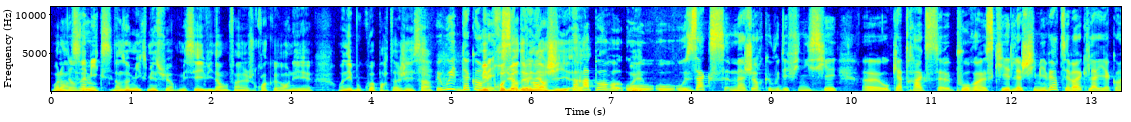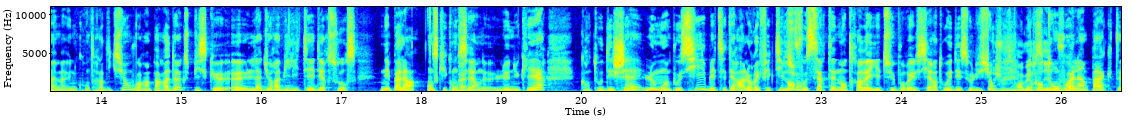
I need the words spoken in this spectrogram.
Voilà, dans un mix. Dans un mix, bien sûr. Mais c'est évident. Enfin, je crois qu'on est, on est beaucoup à partager ça. Mais oui, d'accord. Mais, produire de l'énergie. Par euh, rapport aux, axes majeurs que vous définissiez, euh, aux quatre axes pour euh, ce qui est de la chimie verte, c'est vrai que là, il y a quand même une contradiction, voire un paradoxe, puisque la durabilité des ressources n'est pas là en ce qui concerne le nucléaire. Quant aux déchets, le moins possible, etc. Alors effectivement, il faut certainement travailler dessus pour réussir à trouver des solutions. Je vous Mais quand on voit l'impact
